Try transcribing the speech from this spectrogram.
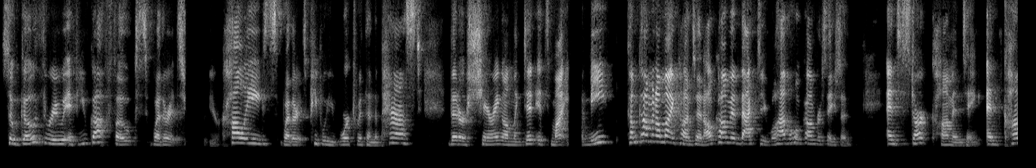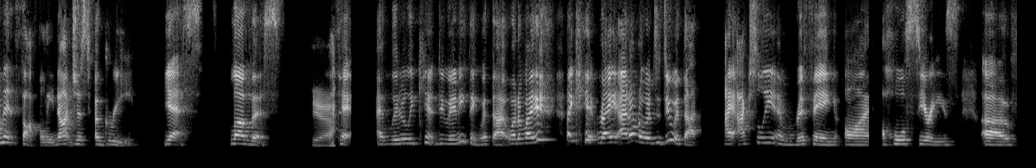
So go through if you've got folks, whether it's your colleagues, whether it's people you've worked with in the past that are sharing on LinkedIn, it's my me. Come comment on my content. I'll comment back to you. We'll have a whole conversation and start commenting and comment thoughtfully, not just agree. Yes, love this. Yeah. Okay. I literally can't do anything with that. What am I? I can't write. I don't know what to do with that. I actually am riffing on a whole series of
